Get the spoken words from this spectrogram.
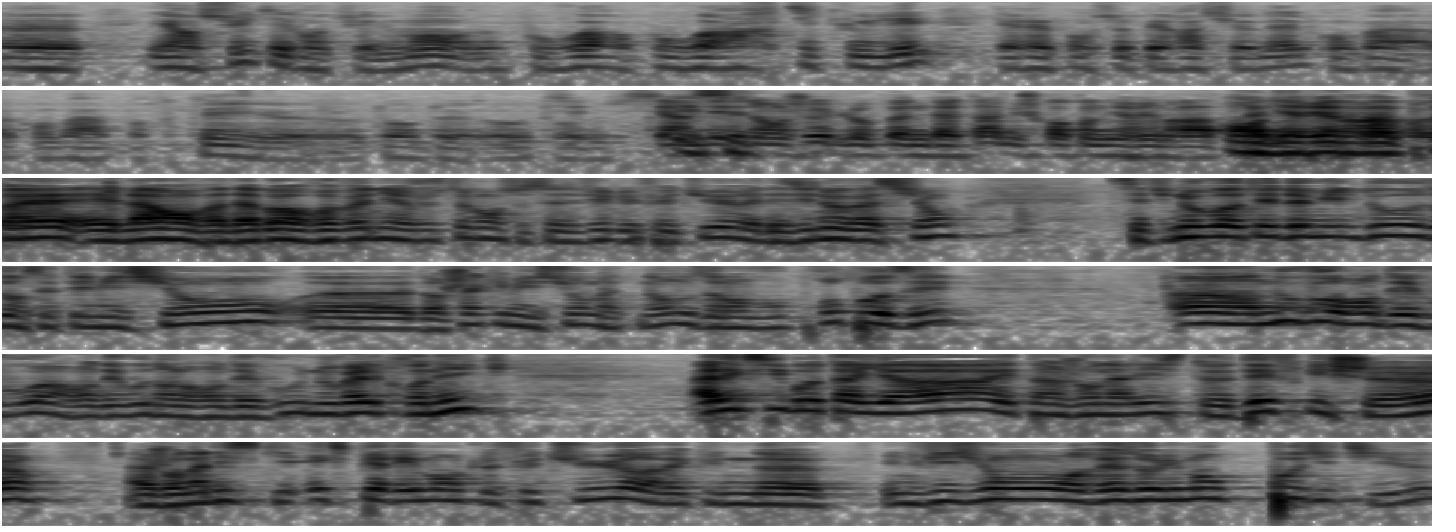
Euh, et ensuite, éventuellement, euh, pouvoir, pouvoir articuler les réponses opérationnelles qu'on va, qu'on va apporter euh, autour de, autour de C'est un des enjeux de l'open data, mais je crois qu'on y reviendra après. On y reviendra après, et là, on va d'abord revenir justement sur cette ville du futur et les innovations. C'est une nouveauté 2012 dans cette émission. dans chaque émission, maintenant, nous allons vous proposer un nouveau rendez-vous, un rendez-vous dans le rendez-vous, une nouvelle chronique. Alexis Botaya est un journaliste défricheur, un journaliste qui expérimente le futur avec une, vision résolument positive.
